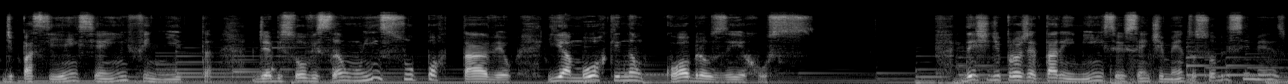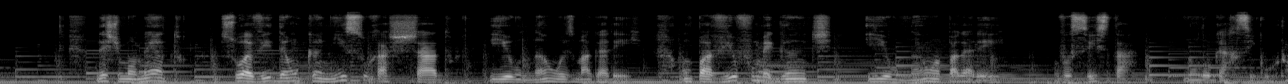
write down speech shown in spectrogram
de paciência infinita, de absolvição insuportável e amor que não cobra os erros. Deixe de projetar em mim seus sentimentos sobre si mesmo. Neste momento, sua vida é um caniço rachado e eu não o esmagarei, um pavio fumegante e eu não apagarei. Você está num lugar seguro.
